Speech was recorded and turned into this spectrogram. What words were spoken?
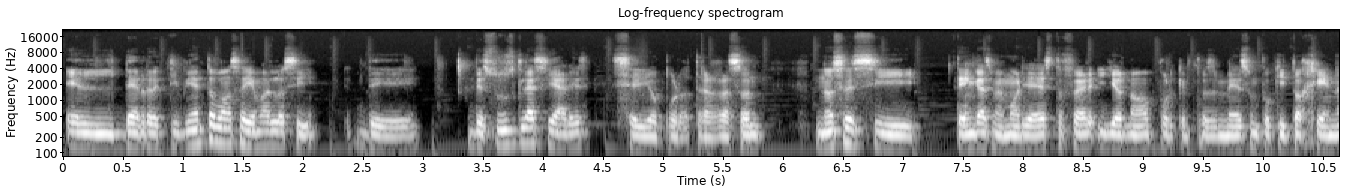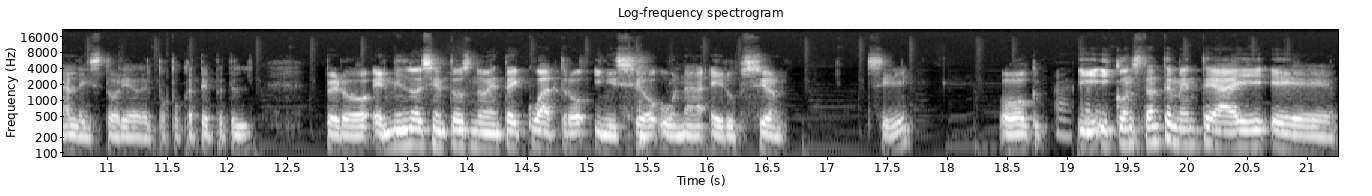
el derretimiento, vamos a llamarlo así, de, de sus glaciares se dio por otra razón. No sé si tengas memoria de esto, Fer, y yo no, porque pues me es un poquito ajena la historia del Popocatépetl. Pero en 1994 inició una erupción, ¿sí? Ah, y, constantemente hay, eh,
